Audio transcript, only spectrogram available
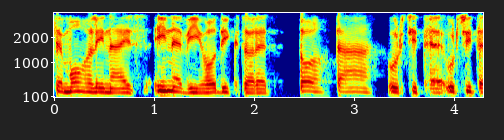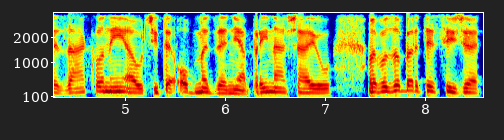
ste mohli nájsť iné výhody, ktoré to, tá určité, určité zákony a určité obmedzenia prinášajú. Lebo zoberte si, že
